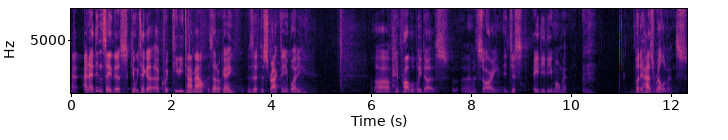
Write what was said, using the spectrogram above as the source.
And, and I didn't say this. Can we take a, a, quick TV timeout? Is that okay? Does that distract anybody? Uh, it probably does. Uh, sorry, it just ADD moment. but it has relevance.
